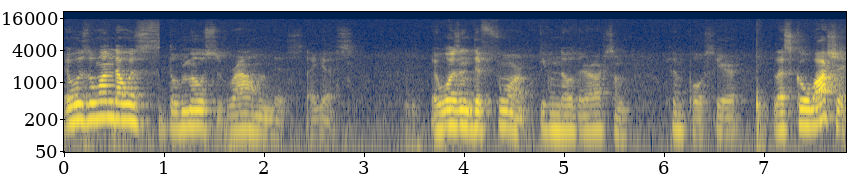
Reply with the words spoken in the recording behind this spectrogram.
It was the one that was the most roundest, I guess. It wasn't deformed, even though there are some pimples here. Let's go wash it.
